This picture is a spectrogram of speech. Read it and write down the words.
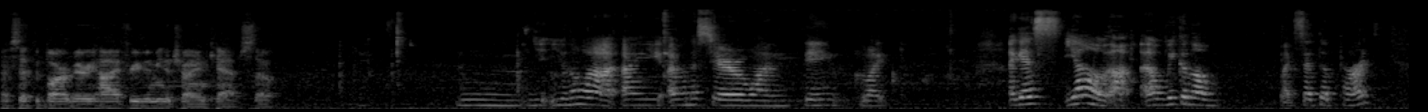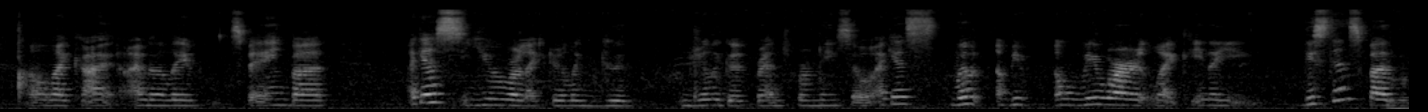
have set the bar very high for even me to try and catch. So Mm, y- you know what? I I wanna share one thing. Like, I guess yeah. Uh, uh, we gonna like set apart. Uh, like I I'm gonna leave Spain, but I guess you were like really good, really good friend for me. So I guess when uh, we uh, we were like in a distance, but mhm.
